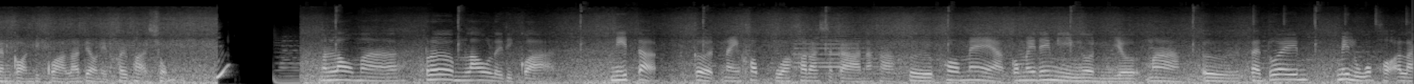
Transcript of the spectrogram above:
กันก่อนดีกว่า แล้วเดี๋ยวนิดค่อยพาชมมันเรามาเริ่มเล่าเลยดีกว่า นิดอะ เกิดในครอบครัวข้าราชการนะคะ คือพ่อแม่ก็ไม่ได้มีเงินเยอะมาก เออ แต่ด้วยไม่รู้ว่าเพราะอะไร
